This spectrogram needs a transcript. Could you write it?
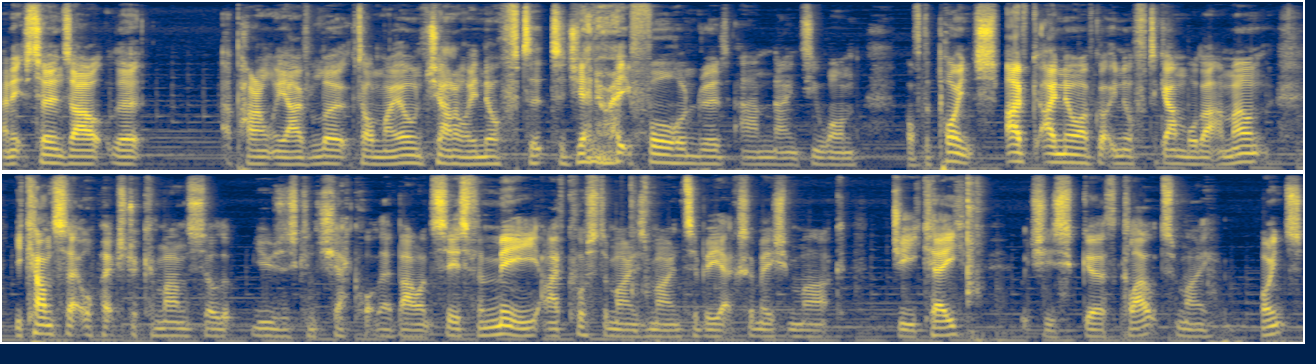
and it turns out that apparently I've lurked on my own channel enough to, to generate 491 of the points. I've, I know I've got enough to gamble that amount. You can set up extra commands so that users can check what their balance is. For me, I've customized mine to be exclamation mark GK which is Girth Clout, my points.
